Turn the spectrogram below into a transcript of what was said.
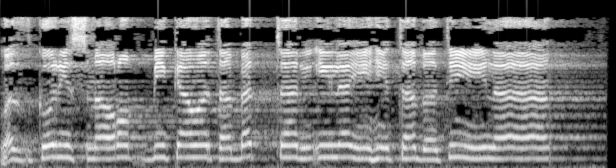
واذكر اسم ربك وتبتل إليه تبتيلاً.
